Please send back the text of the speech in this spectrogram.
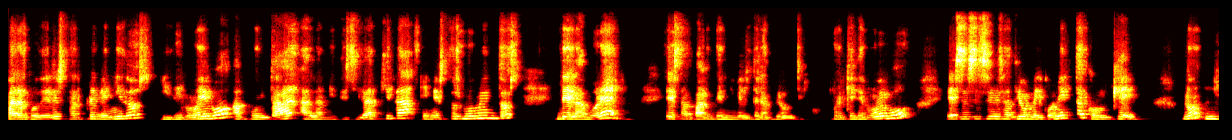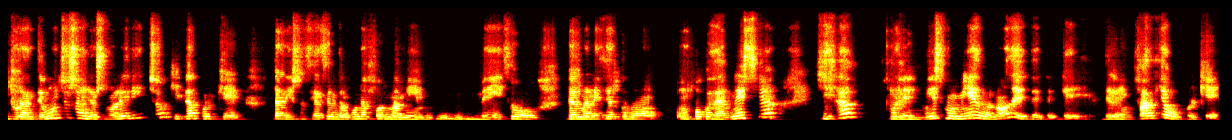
para poder estar prevenidos y de nuevo apuntar a la necesidad quizá en estos momentos de elaborar esa parte a nivel terapéutico. Porque de nuevo es esa sensación me conecta con qué, ¿no? Durante muchos años no lo he dicho, quizá porque la disociación de alguna forma me, me hizo permanecer como un poco de amnesia, quizá por el mismo miedo ¿no? de, de, de, de, la infancia o porque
